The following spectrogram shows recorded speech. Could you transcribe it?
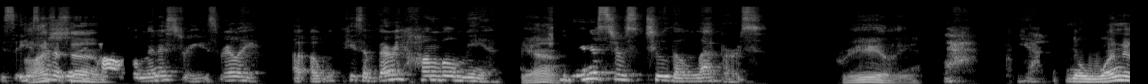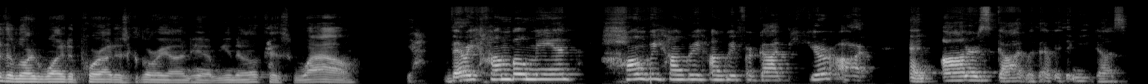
He's, he's awesome. got a very powerful ministry. He's really a, a, he's a very humble man. Yeah. He ministers to the lepers. Really? Yeah. Yeah. No wonder the Lord wanted to pour out his glory on him, you know, because wow. Very humble man, hungry, hungry, hungry for God, pure heart, and honors God with everything he does,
